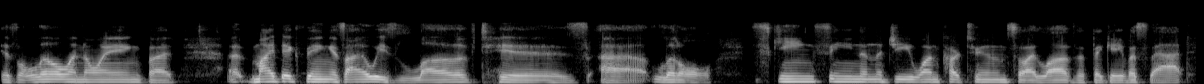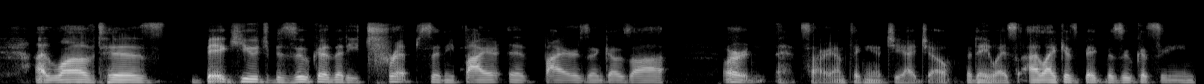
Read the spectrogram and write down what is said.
is a little annoying, but uh, my big thing is I always loved his uh, little skiing scene in the G1 cartoon. So I love that they gave us that. I loved his big huge bazooka that he trips and he fire it fires and goes off or sorry, I'm thinking of GI Joe. But anyways, I like his big bazooka scene,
